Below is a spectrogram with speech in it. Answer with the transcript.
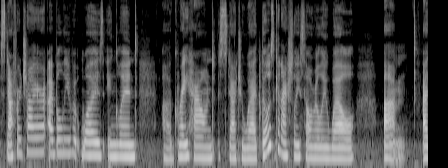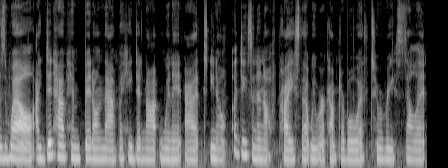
Staffordshire, I believe it was, England uh, Greyhound statuette. Those can actually sell really well um, as well. I did have him bid on that, but he did not win it at, you know, a decent enough price that we were comfortable with to resell it.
